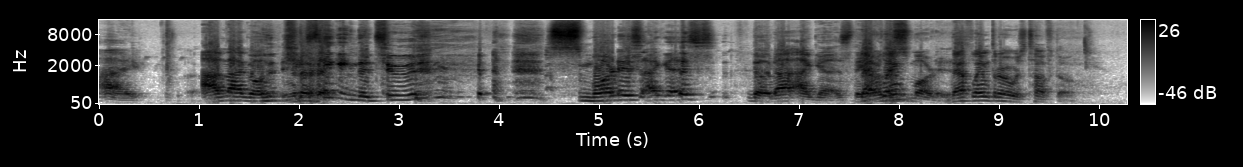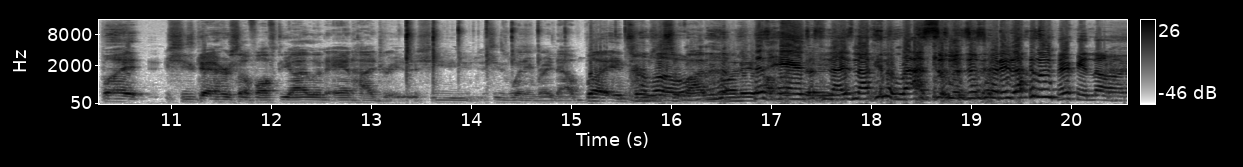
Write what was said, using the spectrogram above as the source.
I. I'm not going. She's taking the two smartest, I guess. No, not I guess. They are the smartest. That flamethrower was tough though. but she's getting herself off the island and hydrated. She she's winning right now. But in terms of surviving on it, this I'ma hair just say not, is not gonna last on the deserted island very long.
